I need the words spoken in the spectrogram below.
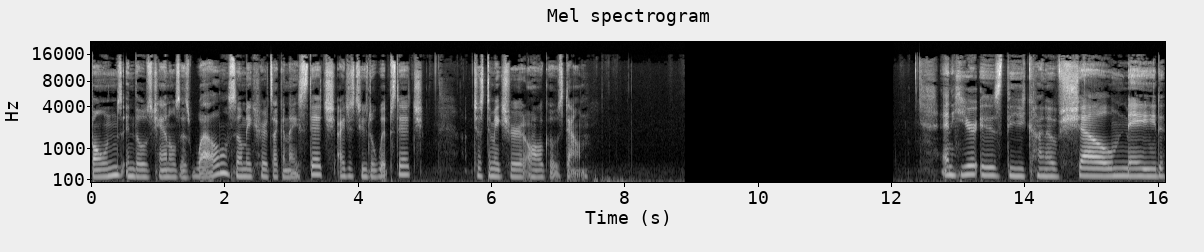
bones in those channels as well. So make sure it's like a nice stitch. I just used a whip stitch just to make sure it all goes down. And here is the kind of shell made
